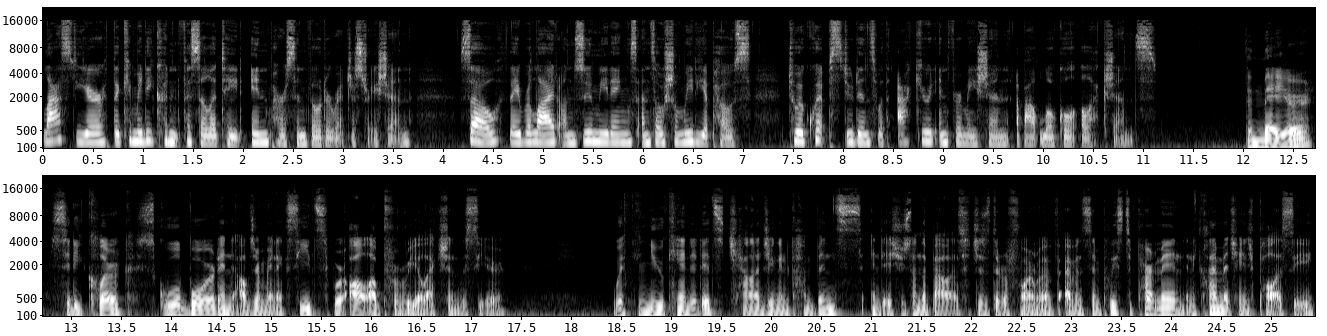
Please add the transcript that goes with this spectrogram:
Last year, the committee couldn't facilitate in person voter registration, so they relied on Zoom meetings and social media posts to equip students with accurate information about local elections. The mayor, city clerk, school board, and aldermanic seats were all up for re election this year. With new candidates challenging incumbents and issues on the ballot, such as the reform of Evanston Police Department and climate change policy,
